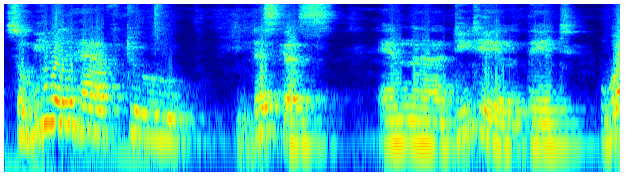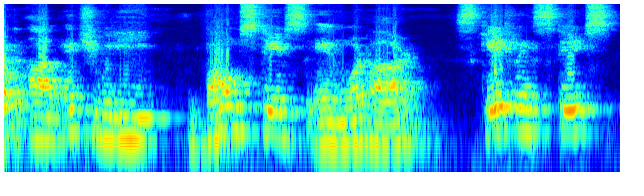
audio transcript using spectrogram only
So we will have to discuss in uh, detail that what are actually bound states and what are scattering states.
